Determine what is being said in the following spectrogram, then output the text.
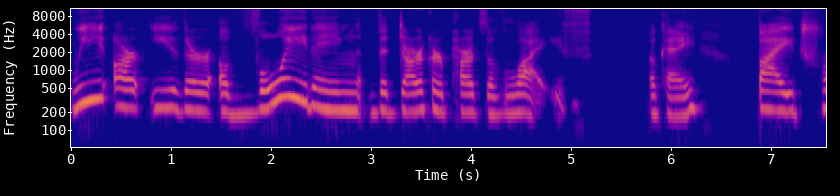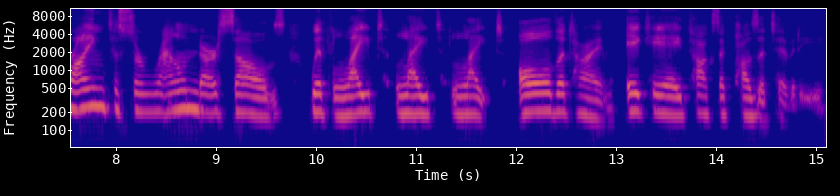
We are either avoiding the darker parts of life, okay, by trying to surround ourselves with light, light, light all the time, aka toxic positivity,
